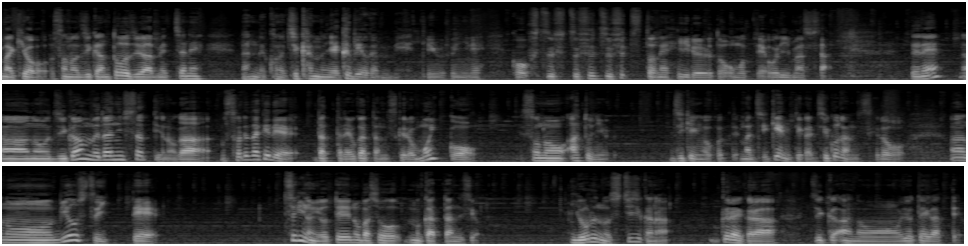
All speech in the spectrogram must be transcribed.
まあ今日その時間当時はめっちゃねなんだこの時間の疫病神めっていう風にねこうふつふつふつふつとねいろいろと思っておりました。でねあの時間無駄にしたっていうのがそれだけでだったらよかったんですけどもう一個その後に事件が起こってまあ事件っていうか事故なんですけどあの美容室行って次の予定の場所を向かったんですよ。夜の7時かなぐらいから時間、あの、予定があって。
